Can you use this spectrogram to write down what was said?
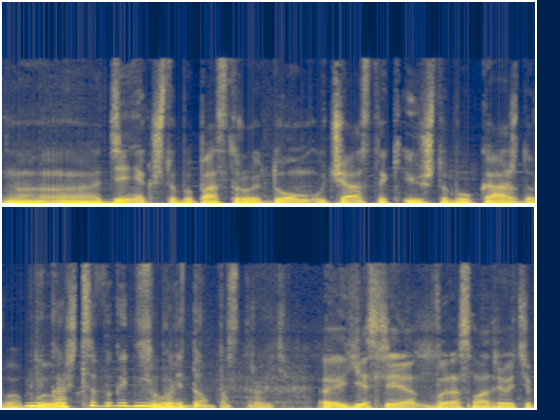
Э, денег, чтобы построить дом, участок, и чтобы у каждого Мне был кажется, выгоднее свой. будет дом построить. Э, если вы рассматриваете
